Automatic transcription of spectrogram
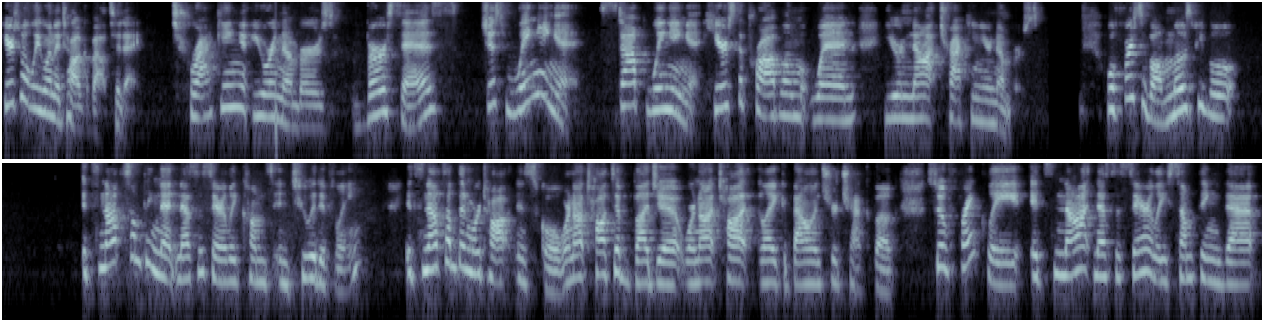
Here's what we want to talk about today tracking your numbers versus just winging it. Stop winging it. Here's the problem when you're not tracking your numbers well, first of all, most people, it's not something that necessarily comes intuitively. It's not something we're taught in school. We're not taught to budget. We're not taught like balance your checkbook. So, frankly, it's not necessarily something that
